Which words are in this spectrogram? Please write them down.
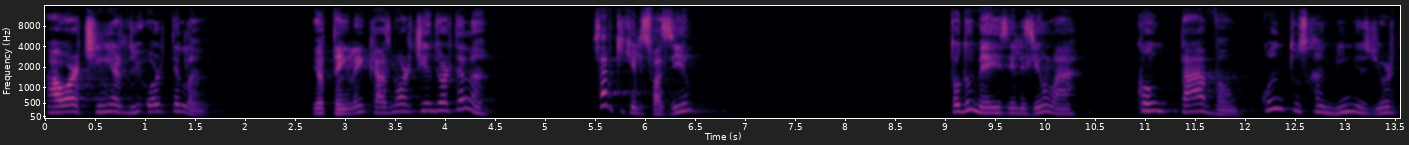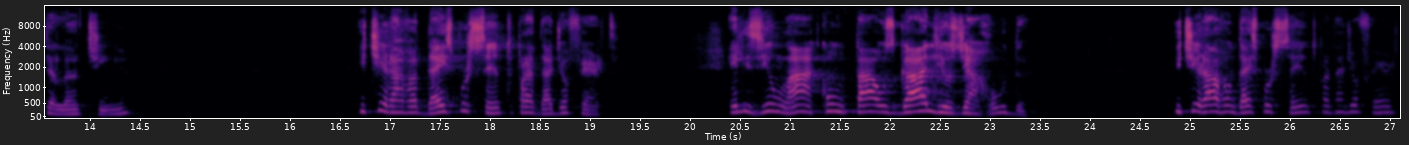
a hortinha de hortelã. Eu tenho lá em casa uma hortinha de hortelã. Sabe o que, que eles faziam? Todo mês eles iam lá, contavam quantos raminhos de hortelã tinha e tirava 10% para dar de oferta. Eles iam lá contar os galhos de arruda e tiravam 10% para dar de oferta.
